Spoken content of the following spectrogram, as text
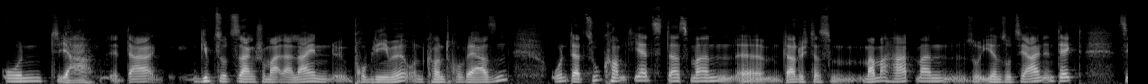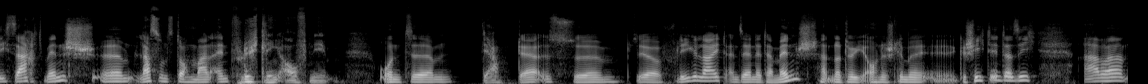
Und ja, da gibt sozusagen schon mal allein äh, Probleme und Kontroversen. Und dazu kommt jetzt, dass man äh, dadurch, dass Mama Hartmann so ihren Sozialen entdeckt, sich sagt, Mensch, äh, lass uns doch mal einen Flüchtling aufnehmen. Und ähm, ja, der ist äh, sehr pflegeleicht, ein sehr netter Mensch, hat natürlich auch eine schlimme äh, Geschichte hinter sich, aber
